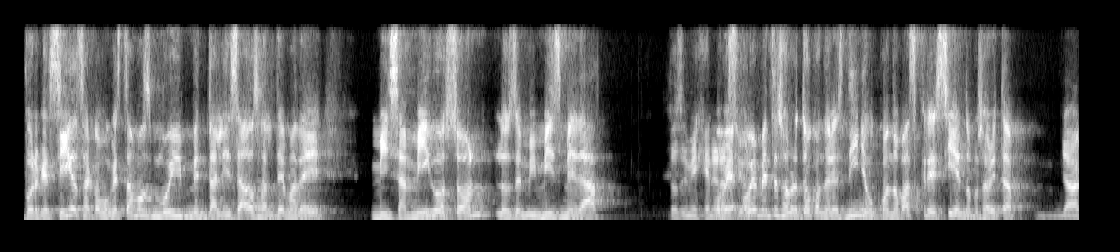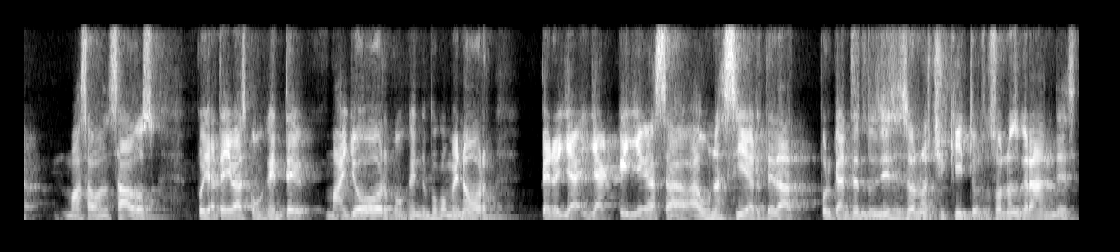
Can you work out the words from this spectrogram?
porque sí, o sea, como que estamos muy mentalizados al tema de mis amigos son los de mi misma edad. Los de mi generación. obviamente, sobre todo cuando eres niño, cuando vas creciendo, pues ahorita ya más avanzados, pues ya te llevas con gente mayor, con gente un poco menor, pero ya, ya que llegas a, una cierta edad, porque antes los dices, son los chiquitos o son los grandes,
